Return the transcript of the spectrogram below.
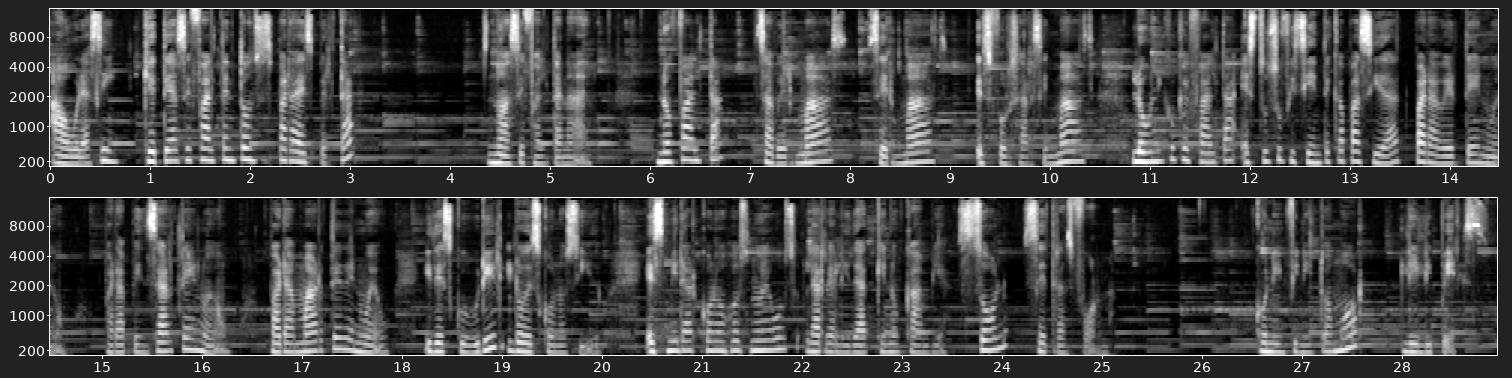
Ahora sí, ¿qué te hace falta entonces para despertar? No hace falta nada. No falta saber más, ser más, esforzarse más. Lo único que falta es tu suficiente capacidad para verte de nuevo, para pensarte de nuevo, para amarte de nuevo y descubrir lo desconocido. Es mirar con ojos nuevos la realidad que no cambia, solo se transforma. Con infinito amor, Lili Pérez.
